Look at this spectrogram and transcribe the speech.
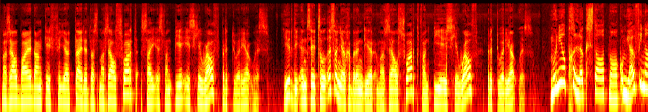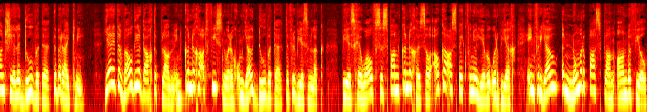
Marcel baie dankie vir jou tyd. Dit was Marcel Swart. Sy is van PSG Wealth Pretoria Oos. Hierdie insetsel is aan jou gebring deur Marcel Swart van PSG Wealth Pretoria Oos. Moenie op geluk staat maak om jou finansiële doelwitte te bereik nie. Jy het 'n weldeurdagte plan en kundige advies nodig om jou doelwitte te verwesenlik. PSG Wolf se spankundiges sal elke aspek van jou lewe oorweeg en vir jou 'n nommerpasplan aanbeveel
